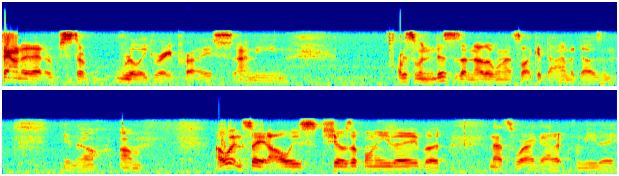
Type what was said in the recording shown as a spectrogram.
found it at a, just a really great price. I mean, this one this is another one that's like a dime a dozen, you know. Um, I wouldn't say it always shows up on eBay, but that's where I got it from eBay.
